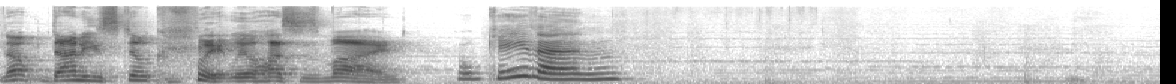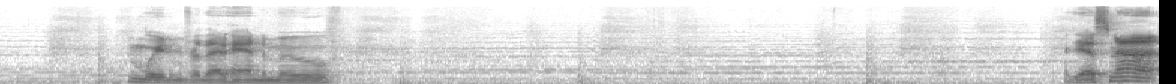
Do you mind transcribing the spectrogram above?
Nope, Donnie's still completely lost his mind. Okay then. I'm waiting for that hand to move. I guess not.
